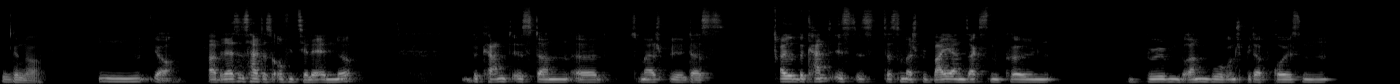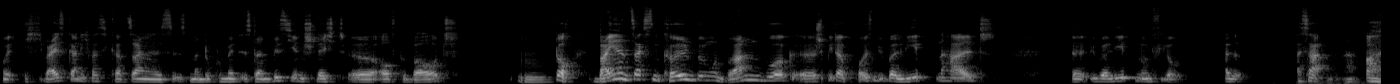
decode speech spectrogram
Genau. Mm, ja, aber das ist halt das offizielle Ende. Bekannt ist dann äh, zum Beispiel, dass, also bekannt ist, ist, dass zum Beispiel Bayern, Sachsen, Köln, Böhmen, Brandenburg und später Preußen, Ich weiß gar nicht, was ich gerade sagen. Es ist, mein Dokument ist da ein bisschen schlecht äh, aufgebaut. Mhm. Doch, Bayern, Sachsen, Köln, Böhmen und Brandenburg, äh, später Preußen überlebten halt, äh, überlebten und viele. Also, also oh,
